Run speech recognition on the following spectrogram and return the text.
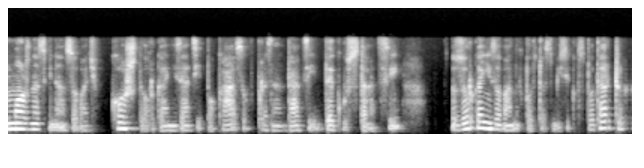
Można sfinansować koszty organizacji pokazów, prezentacji, degustacji zorganizowanych podczas misji gospodarczych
